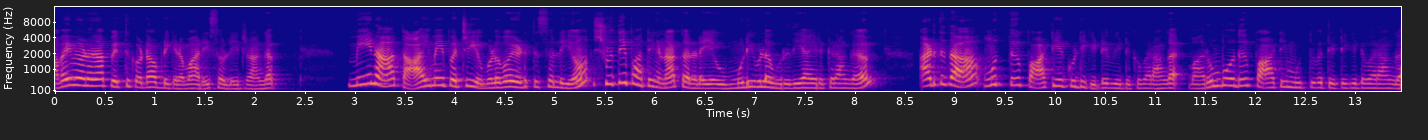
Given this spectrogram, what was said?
அவை வேணும்னா பெற்றுக்கட்டும் அப்படிங்கிற மாதிரி சொல்லிடுறாங்க. மீனா தாய்மை பற்றி எவ்வளவோ எடுத்து சொல்லியும் ஸ்ருதி பார்த்தீங்கன்னா தன்னுடைய முடிவில் உறுதியாக இருக்கிறாங்க. அடுத்ததாக முத்து பாட்டியை கூட்டிக்கிட்டு வீட்டுக்கு வராங்க. வரும்போது பாட்டி முத்துவை திட்டிக்கிட்டு வராங்க.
